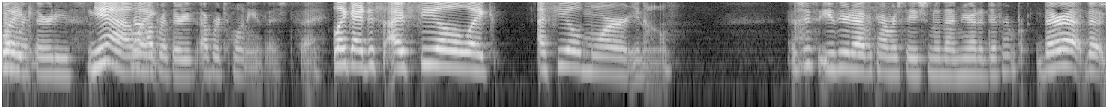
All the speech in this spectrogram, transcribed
upper 30s. yeah, Not like, upper 30s, upper 20s, I should say. like I just I feel like I feel more, you know. It's just easier to have a conversation with them. You're at a different. They're at the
